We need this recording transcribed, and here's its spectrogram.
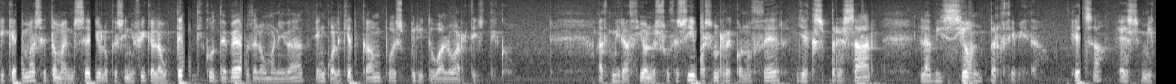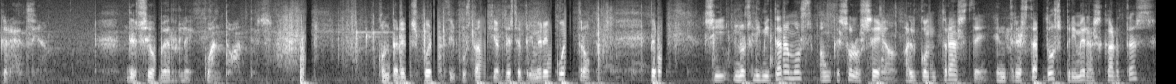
y que además se toma en serio lo que significa el auténtico deber de la humanidad en cualquier campo espiritual o artístico. Admiraciones sucesivas, reconocer y expresar la visión percibida. Esa es mi creencia deseo verle cuanto antes. Contaré después las circunstancias de ese primer encuentro, pero si nos limitáramos, aunque solo sea, al contraste entre estas dos primeras cartas,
